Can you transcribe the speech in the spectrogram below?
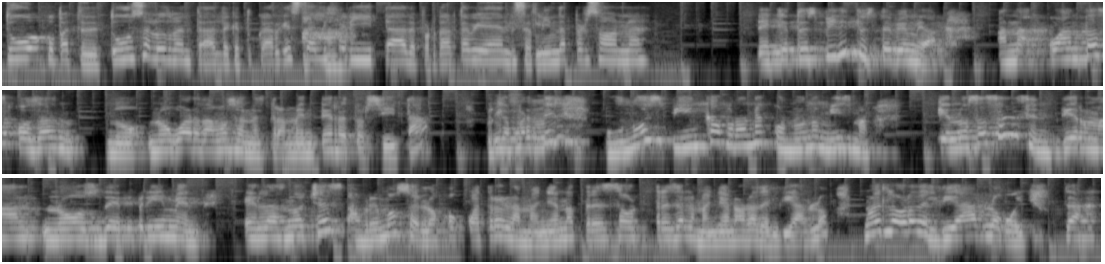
Tú ocúpate de tu salud mental, de que tu carga esté ligerita, de portarte bien, de ser linda persona. De que tu espíritu esté bien. Mira, Ana, ¿cuántas cosas no, no guardamos en nuestra mente retorcita? Porque aparte, uno es bien cabrona con uno misma que nos hacen sentir mal, nos deprimen. En las noches abrimos el ojo 4 de la mañana, 3, 3 de la mañana, hora del diablo. No es la hora del diablo, güey. O sea,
